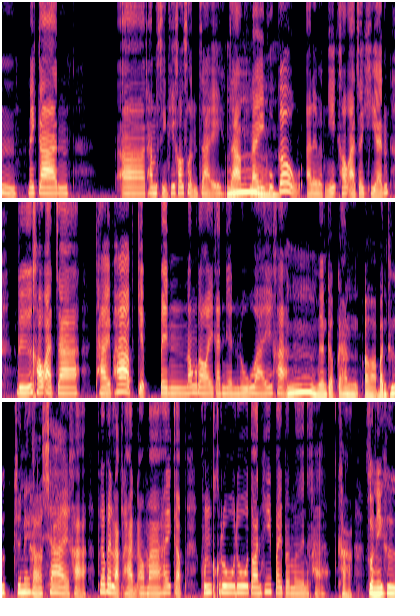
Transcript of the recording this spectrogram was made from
ลในการอ่าทำสิ่งที่เขาสนใจจากใน Google อะไรแบบนี้เขาอาจจะเขียน หรือเขาอาจจะถ่ายภาพเก็บ เป็นร่องรอยการเรียนรู้ไว้ค่ะ อืมเหมือนกับการเอ่อบันทึกใช่ไหมคะ ใช่ค่ะ เพื่อเป็นหลักฐานเอามาให้กับคุณครูดูตอนที่ไปประเมินค่ะ ค่ะ ส่วนนี้คือ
